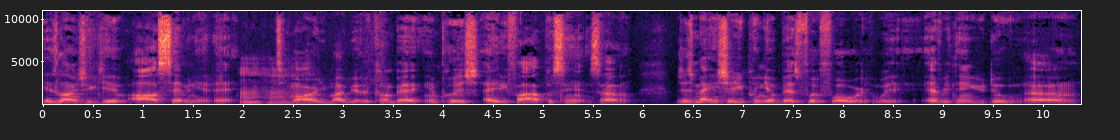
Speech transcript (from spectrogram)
as long as you give all seventy of that, tomorrow you might be able to come back and push eighty five percent. So just making sure you're putting your best foot forward with everything you do. Um,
